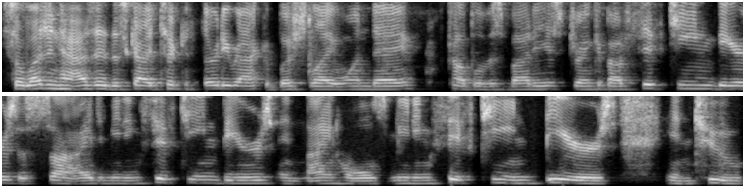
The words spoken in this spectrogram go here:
So legend has it, this guy took a 30 rack of Busch Light one day, a couple of his buddies, drank about 15 beers a side, meaning 15 beers in nine holes, meaning 15 beers in two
